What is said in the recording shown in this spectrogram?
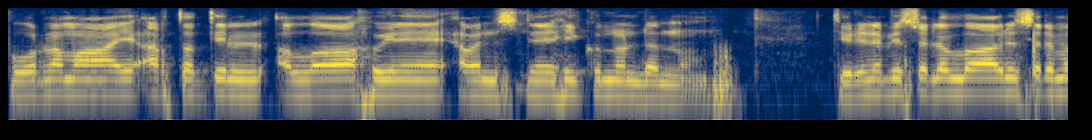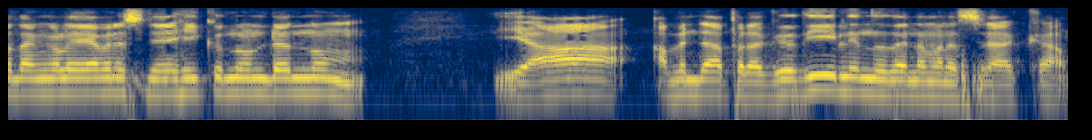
പൂർണമായ അർത്ഥത്തിൽ അള്ളാഹുവിനെ അവൻ സ്നേഹിക്കുന്നുണ്ടെന്നും തിരുനബി അലൈഹി വസല്ലം തങ്ങളെ അവൻ സ്നേഹിക്കുന്നുണ്ടെന്നും ആ അവന്റെ ആ പ്രകൃതിയിൽ നിന്ന് തന്നെ മനസ്സിലാക്കാം.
